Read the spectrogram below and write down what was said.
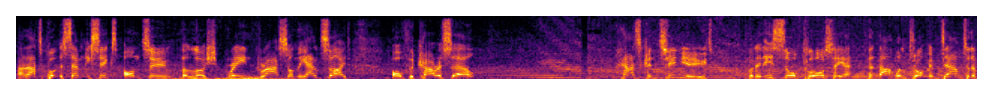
And that's put the 76 onto the lush green grass on the outside of the carousel. Has continued but it is so close here that that will drop him down to the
